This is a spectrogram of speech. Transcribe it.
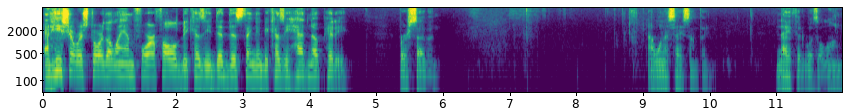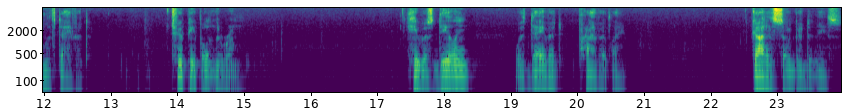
And he shall restore the lamb fourfold because he did this thing and because he had no pity. Verse 7 I want to say something. Nathan was alone with David, two people in the room. He was dealing with David privately. God is so good, Denise.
